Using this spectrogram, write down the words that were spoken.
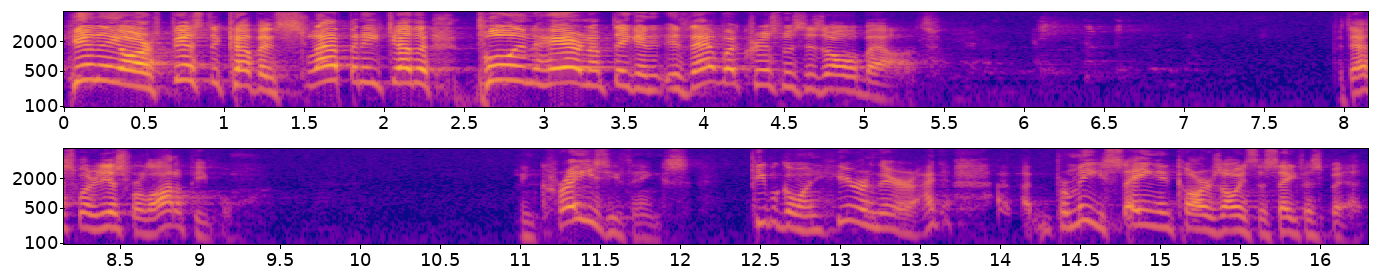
here they are fisticuffing, slapping each other, pulling hair, and I'm thinking, is that what Christmas is all about? But that's what it is for a lot of people. I mean, crazy things. People going here and there. I, for me, staying in car is always the safest bet.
